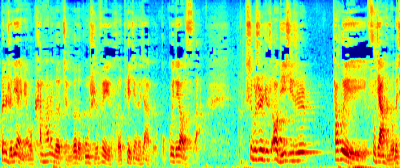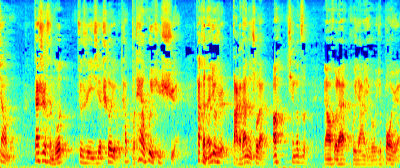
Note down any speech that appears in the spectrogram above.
奔驰店里面，我看它那个整个的工时费和配件的价格，贵的要死啊！是不是？就是奥迪其实它会附加很多的项目，但是很多就是一些车友他不太会去选，他可能就是打个单子出来啊，签个字，然后回来回家以后就抱怨，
